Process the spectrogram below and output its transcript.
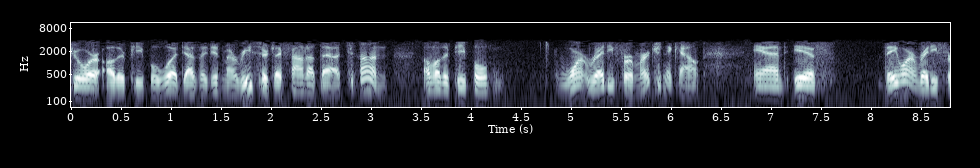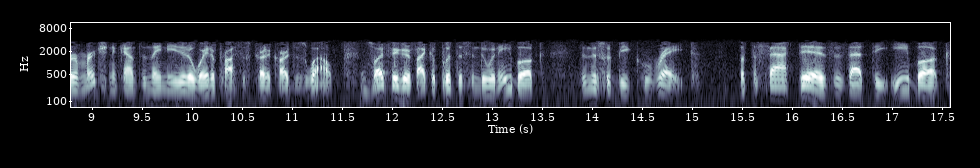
sure other people would. As I did my research, I found out that a ton of other people weren't ready for a merchant account. And if they weren't ready for a merchant account, then they needed a way to process credit cards as well. So I figured if I could put this into an ebook, then this would be great. But the fact is, is that the ebook,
